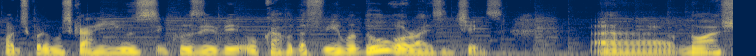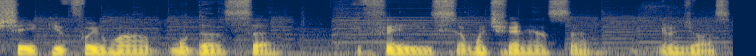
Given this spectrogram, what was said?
pode escolher alguns carrinhos, inclusive o carro da firma do Horizon Chase. Ah, não achei que foi uma mudança que fez uma diferença grandiosa.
